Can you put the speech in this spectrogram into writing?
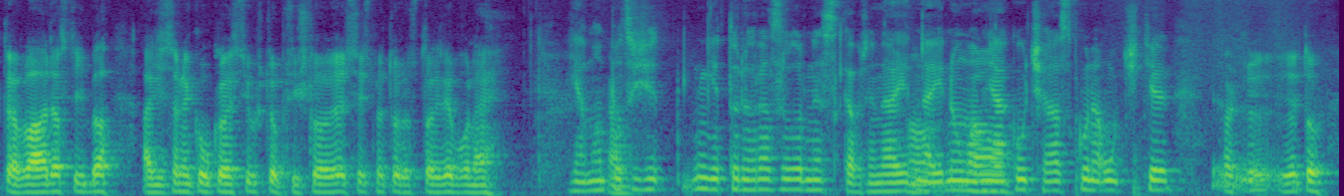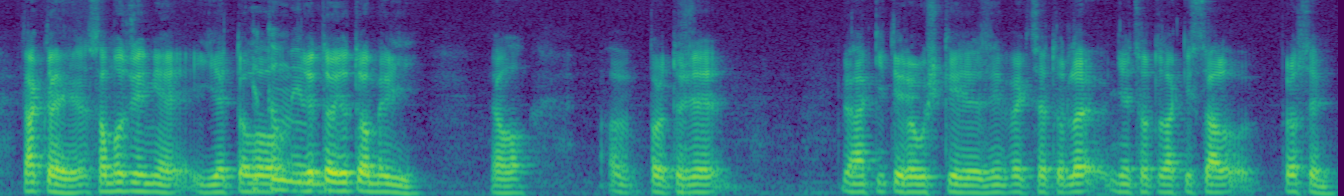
ta vláda slíbila, ani jsem nekoukal, jestli už to přišlo, jestli jsme to dostali nebo ne. Já mám pocit, že mě to dorazilo dneska, protože na, No, najednou mám no. nějakou částku na účtě. Tak je to takhle, samozřejmě je to, Je to milý. je to, je to milý, jo, A protože nějaký ty roušky, dezinfekce, tohle něco to taky stálo, prosím.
